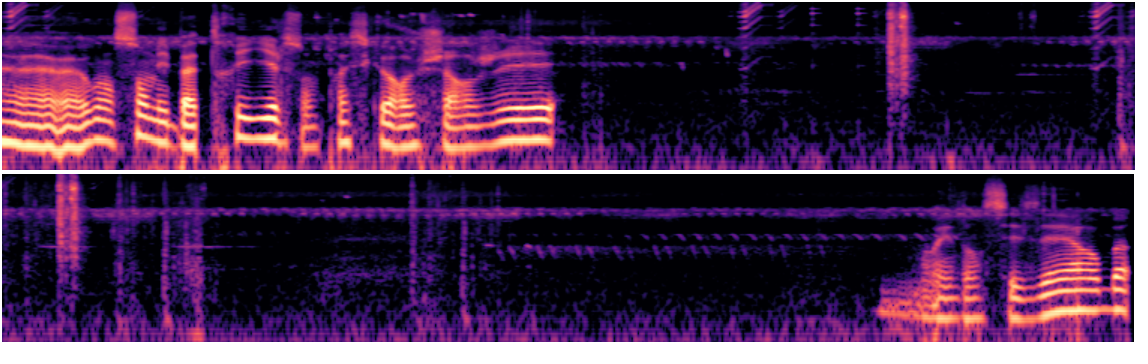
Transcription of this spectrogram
Euh, où en sont mes batteries? Elles sont presque rechargées. Rien dans ces herbes.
